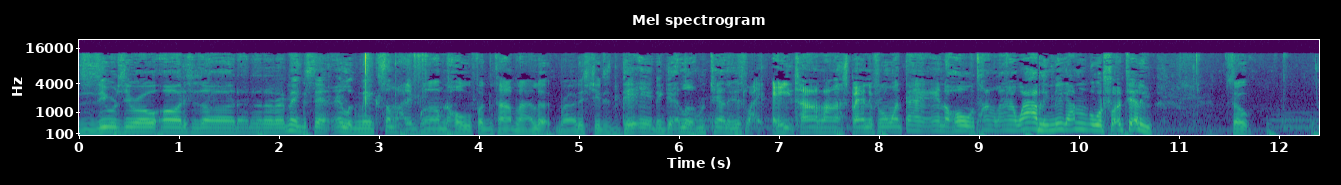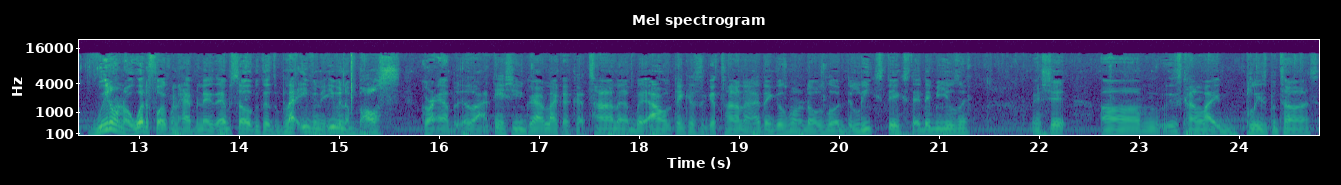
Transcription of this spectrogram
zero zero. Uh, this is uh, da, da, da, da. nigga said, hey, look, nigga, somebody bombed the whole fucking timeline. Look, bro, this shit is dead, nigga. Look, I'm telling you, it's like eight timelines spanning from one thing, and the whole timeline wobbly, nigga. I don't know what the fuck to tell you. So we don't know what the fuck gonna happen next episode because the black, even even the boss I think she grabbed like a katana, but I don't think it's a katana. I think it's one of those little delete sticks that they be using and shit. Um, it's kind of like police batons,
